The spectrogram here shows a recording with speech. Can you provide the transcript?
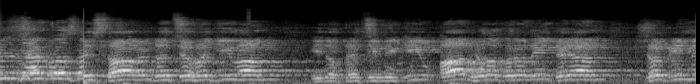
від всякого ставим до цього діла і до працівників ангела-хоронителя, щоб він не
